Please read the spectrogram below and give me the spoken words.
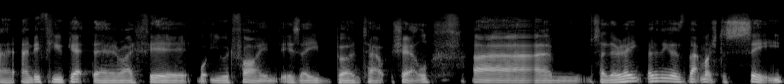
Uh, and if you get there, I fear what you would find is a burnt out shell. Um, so there ain't, I don't think there's that much to see.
